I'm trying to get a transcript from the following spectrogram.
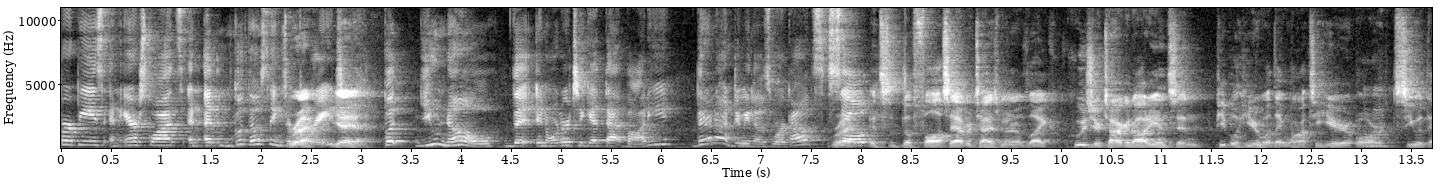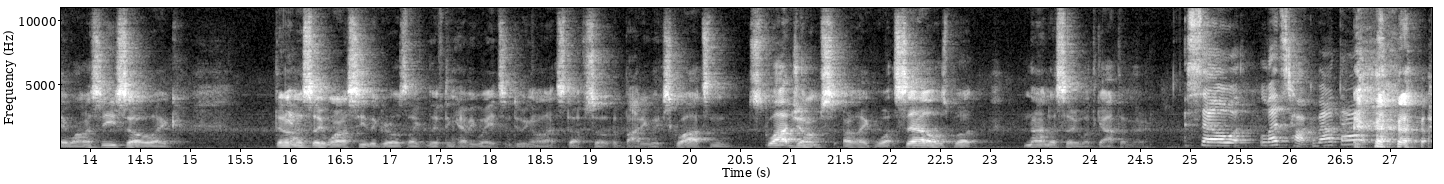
burpees and air squats, and, and good, those things are right, great. yeah, yeah. But you know that in order to get that body, they're not doing those workouts. So right. It's the false advertisement of like who's your target audience, and people hear what they want to hear or see what they want to see. So like, they don't Yeah. necessarily want to see the girls like lifting heavy weights and doing all that stuff. So the body weight squats and the squat jumps are like what sells, but not necessarily what got them there. So let's talk about that.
